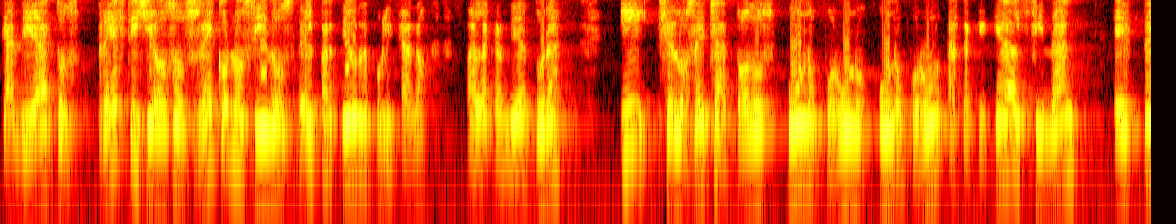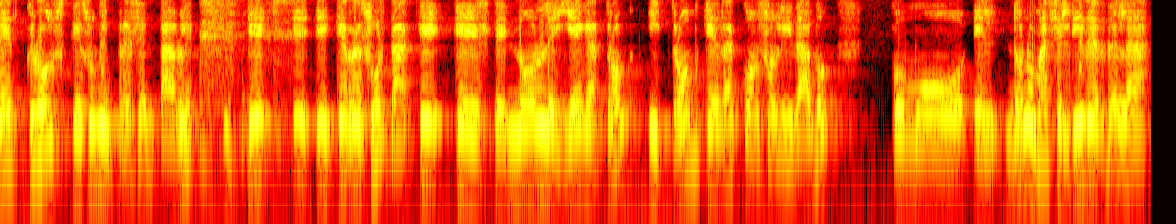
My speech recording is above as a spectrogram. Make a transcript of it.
candidatos prestigiosos, reconocidos del Partido Republicano para la candidatura y se los echa a todos uno por uno, uno por uno, hasta que queda al final Ted Cruz, que es un impresentable, que, que resulta que, que, este, no le llega a Trump y Trump queda consolidado como el, no nomás el líder de la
